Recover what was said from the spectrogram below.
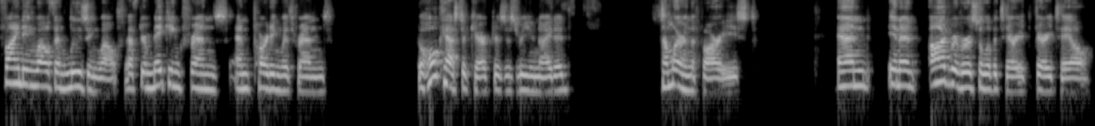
finding wealth and losing wealth, after making friends and parting with friends, the whole cast of characters is reunited somewhere in the Far East. And in an odd reversal of a fairy tale,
